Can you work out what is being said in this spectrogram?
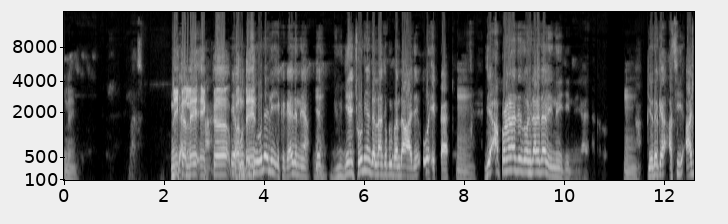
ਨਹੀਂ। ਬਸ। ਨਹੀਂ ਕੱਲੇ। ਇੱਕ ਬੰਦੇ ਉਹਦੇ ਲਈ ਇੱਕ ਕਹਿ ਦਿੰਦੇ ਆ ਜੇ ਦੂਜੀਆਂ ਛੋਟੀਆਂ ਗੱਲਾਂ 'ਚ ਕੋਈ ਬੰਦਾ ਆ ਜਾਏ ਉਹ ਇੱਕ ਹੈ। ਹੂੰ। ਜੇ ਆਪਣੇ ਨਾਲ ਤੇ ਦੋਸ਼ ਲੱਗਦਾ ਵੀ ਨਹੀਂ ਜੀ ਨਹੀਂ ਜਦੋਂ ਕਿ ਅਸੀਂ ਅੱਜ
